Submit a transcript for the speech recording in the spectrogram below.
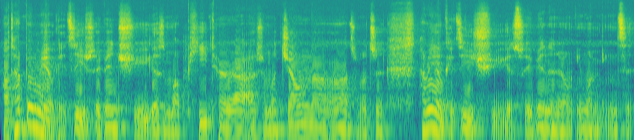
哦，他并没有给自己随便取一个什么 Peter 啊、什么 John 啊、什么这，他没有给自己取一个随便的那种英文名字，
